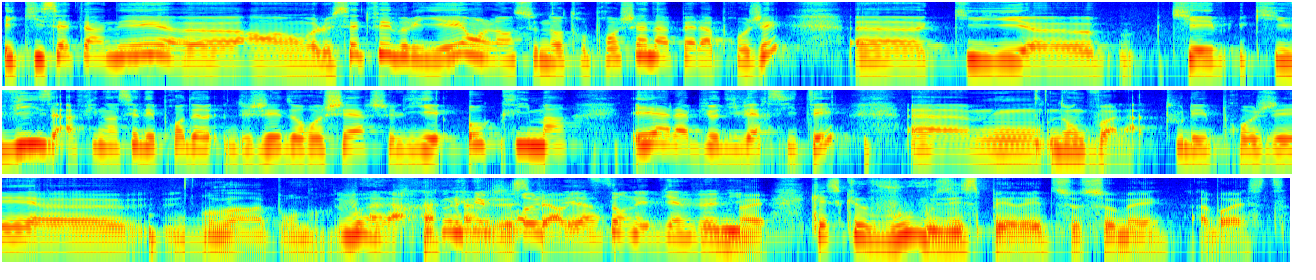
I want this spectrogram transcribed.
et qui, cette année, euh, en, le 7 février, on lance notre prochain appel à projet qui euh, qui, qui, vise à financer des projets de recherche liés au climat et à la biodiversité. Euh, donc voilà, tous les projets. Euh, On va répondre. Voilà, tous les projets sont les bienvenus. Qu'est-ce que vous, vous espérez de ce sommet à Brest?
